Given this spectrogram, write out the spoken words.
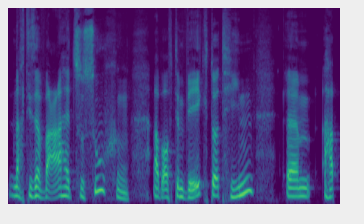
nach dieser Wahrheit zu suchen. Aber auf dem Weg dorthin ähm, hat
